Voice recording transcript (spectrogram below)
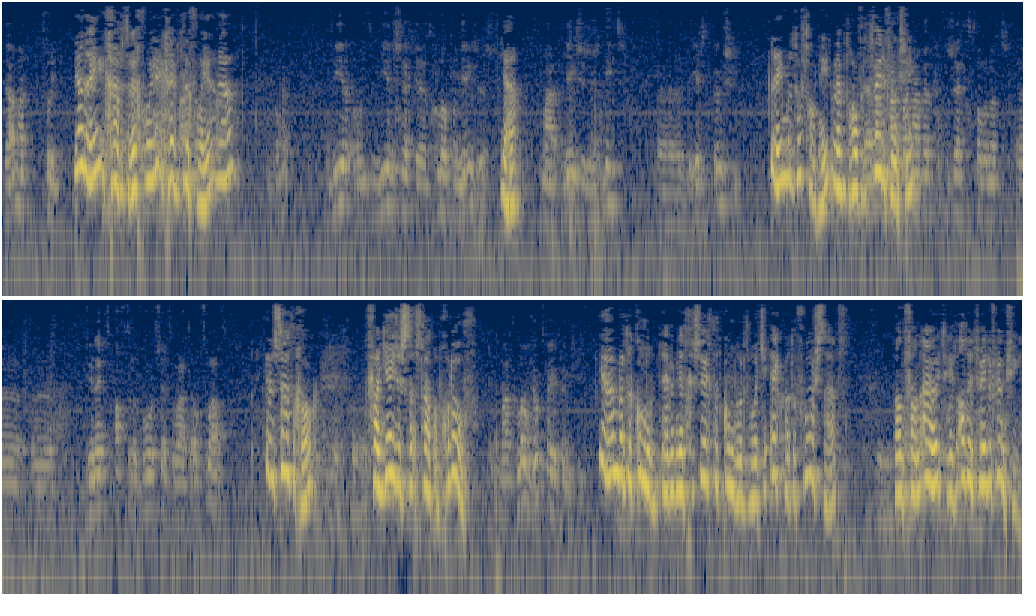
Ja, maar, sorry. Ja, nee, ik geef het terug voor je. Ik geef het terug voor je. Ja. Hier, hier zeg je het geloof van Jezus, Ja. maar Jezus is niet eh, de eerste functie. Nee, maar dat hoeft ook niet. We hebben het toch over de tweede maar- maar- functie. Maar, we hebben toch gezegd dat we het eh, eh, direct achter het woord zetten waar het ook slaat. Ja, dat staat toch ook? Van Jezus sta- staat op geloof. Maar geloof is ook twee functies. Ja, maar dat komt, op- heb ik net gezegd, dat komt door het woordje ek wat ervoor staat. Want vanuit heeft altijd tweede functie.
